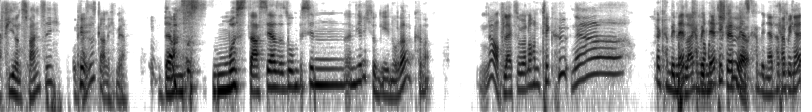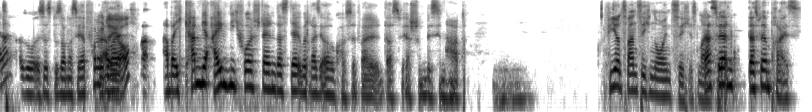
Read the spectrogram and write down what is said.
24? Okay. Das ist gar nicht mehr. Dann muss, muss das ja so ein bisschen in die Richtung gehen, oder? Kann man... Ja, vielleicht sogar noch einen Tick höher. Ja. Ja, Kabinett, Vielleicht Kabinett stellt mir das Kabinett. Kabinett? Also ist es besonders wertvoll. aber, ja auch. aber ich kann mir eigentlich nicht vorstellen, dass der über 30 Euro kostet, weil das wäre schon ein bisschen hart. 24,90 ist mein Das wäre ein, wär ein Preis.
